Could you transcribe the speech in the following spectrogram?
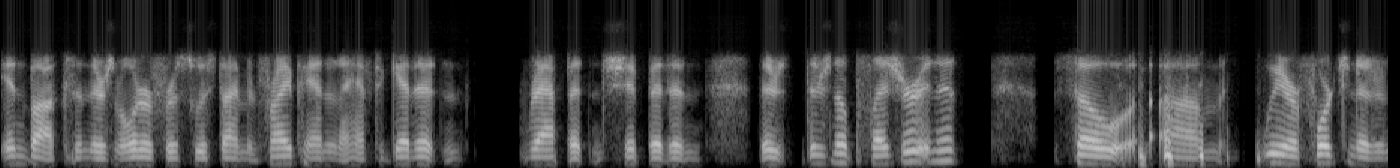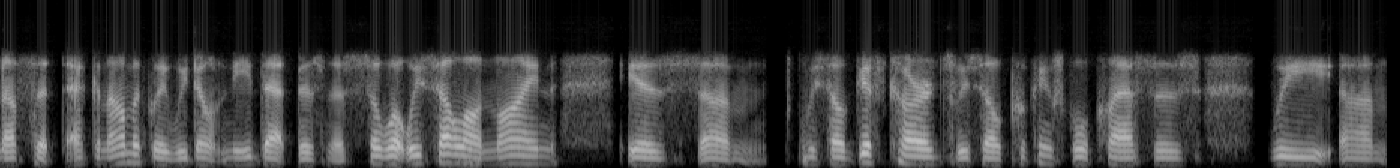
inbox and there's an order for a Swiss diamond fry pan, and I have to get it and wrap it and ship it, and there's there's no pleasure in it, so um, we are fortunate enough that economically we don't need that business. So what we sell online is um, we sell gift cards, we sell cooking school classes, we um,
